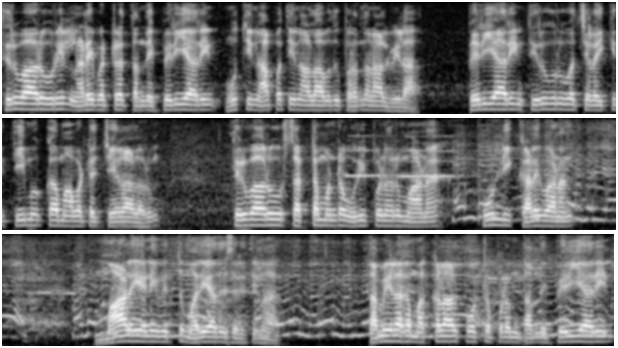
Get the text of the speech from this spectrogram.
திருவாரூரில் நடைபெற்ற தந்தை பெரியாரின் நூற்றி நாற்பத்தி நாலாவது பிறந்தநாள் விழா. பெரியாரின் திருவுருவச் சிலைக்கு திமுக மாவட்ட செயலாளரும் திருவாரூர் சட்டமன்ற உறுப்பினருமான பூண்டி கலைவாணன் மாலை அணிவித்து மரியாதை செலுத்தினார். தமிழக மக்களால் போற்றப்படும் தந்தை பெரியாரின்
